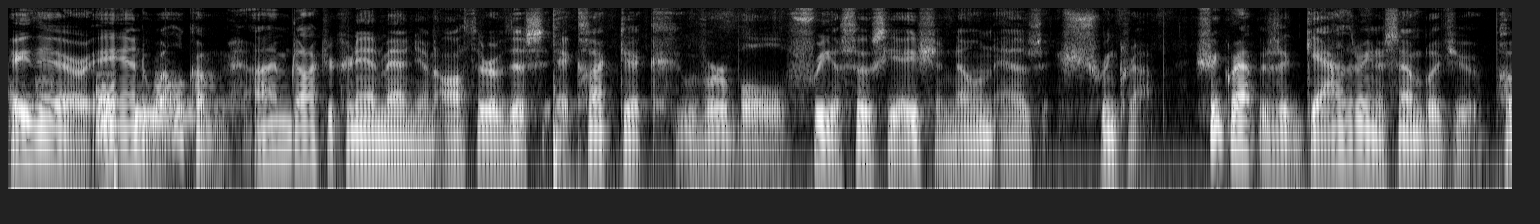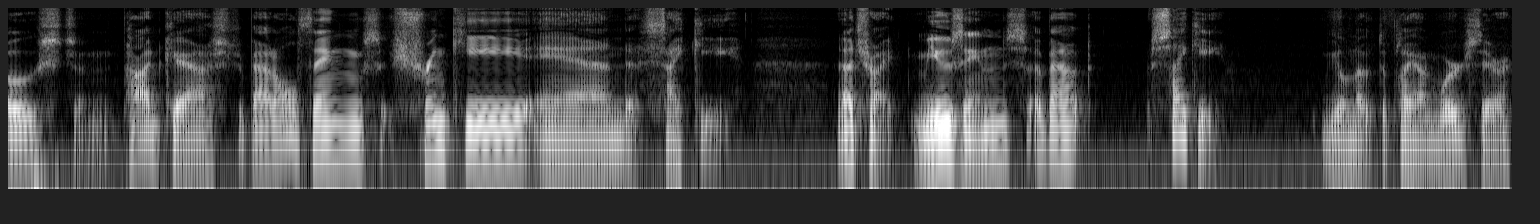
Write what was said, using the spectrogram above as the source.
Hey there, and welcome. I'm Dr. Kernan Manion, author of this eclectic verbal free association known as ShrinkRap. Shrink Wrap is a gathering assemblage of posts and podcasts about all things shrinky and psyche. That's right, musings about psyche. You'll note the play on words there,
